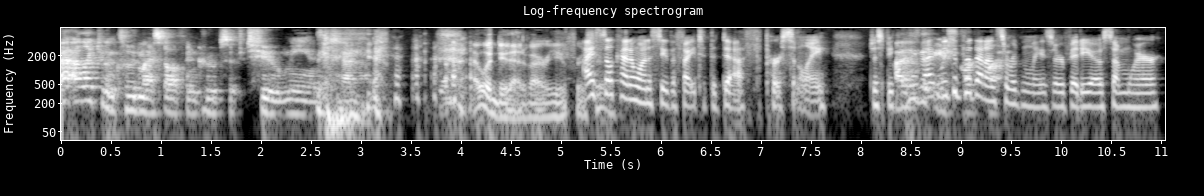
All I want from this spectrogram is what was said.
I, I, like to include myself in groups of two, me and I would do that if I were you. For I sure. still kind of want to see the fight to the death, personally, just because that, be we could put that on Sword and Laser video somewhere.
